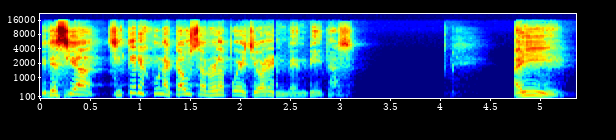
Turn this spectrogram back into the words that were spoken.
Y decía, si tienes una causa no la puedes llevar en benditas. Ahí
